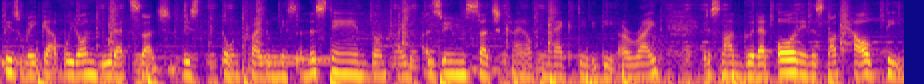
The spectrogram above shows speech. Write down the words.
please wake up. We don't do that such. Please don't try to misunderstand. Don't try to assume such kind of negativity all right? It is not good at all. It is not healthy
